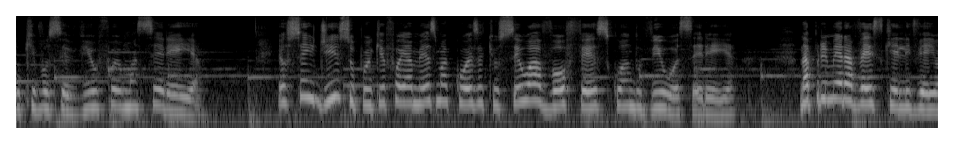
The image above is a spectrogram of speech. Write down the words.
O que você viu foi uma sereia. Eu sei disso porque foi a mesma coisa que o seu avô fez quando viu a sereia. Na primeira vez que ele veio,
